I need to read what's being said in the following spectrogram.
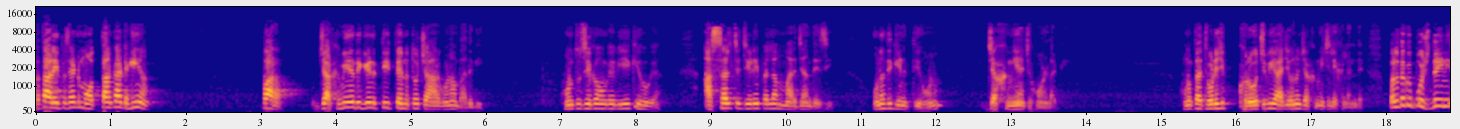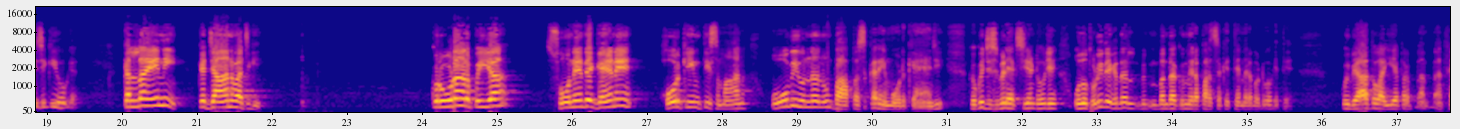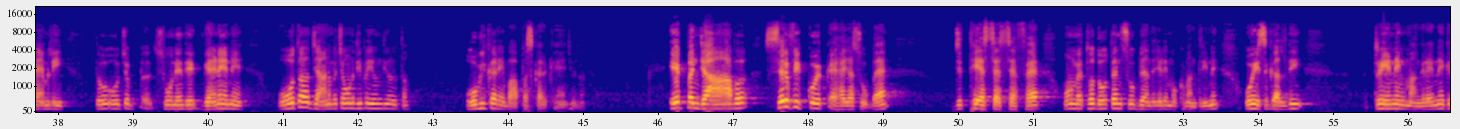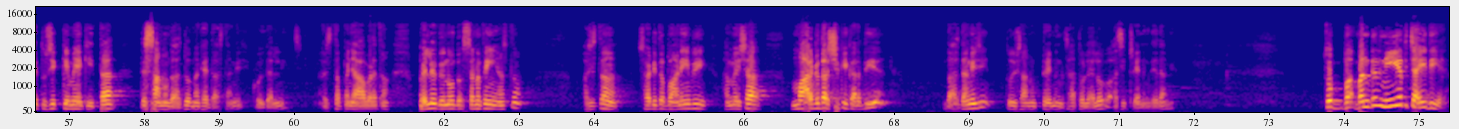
48% ਮੌਤਾਂ ਘਟ ਗਈਆਂ। ਪਰ ਜ਼ਖਮੀਆਂ ਦੀ ਗਿਣਤੀ 3 ਤੋਂ 4 ਗੁਣਾ ਵੱਧ ਗਈ। ਹੁਣ ਤੁਸੀਂ ਕਹੋਗੇ ਵੀ ਇਹ ਕੀ ਹੋ ਗਿਆ? ਅਸਲ 'ਚ ਜਿਹੜੇ ਪਹਿਲਾਂ ਮਰ ਜਾਂਦੇ ਸੀ, ਉਹਨਾਂ ਦੀ ਗਿਣਤੀ ਹੁਣ ਜ਼ਖਮੀਆਂ 'ਚ ਹੋਣ ਲੱਗੀ ਹੁਣ ਤਾਂ ਥੋੜੀ ਜਿਹੀ ਖਰੋਚ ਵੀ ਆ ਜੇ, ਉਹਨੂੰ ਜ਼ਖਮੀ 'ਚ ਲਿਖ ਲੈਂਦੇ। ਪਹਿਲਾਂ ਤਾਂ ਕੋਈ ਪੁੱਛਦਾ ਹੀ ਨਹੀਂ ਸੀ ਕੀ ਹੋ ਗਿਆ। ਕੱਲਾ ਇਹ ਨਹੀਂ ਕਿ ਜਾਨ ਬਚ ਗਈ। ਕਰੋੜਾਂ ਰੁਪਈਆ ਸੋਨੇ ਦੇ ਗਹਿਣੇ, ਹੋਰ ਕੀਮਤੀ ਸਮਾਨ ਉਹ ਵੀ ਉਹਨਾਂ ਨੂੰ ਵਾਪਸ ਘਰੇ ਮੋੜ ਕੇ ਆਇਆ ਜੀ। ਕਿਉਂਕਿ ਜਿਸ ਵੇਲੇ ਐਕਸੀਡੈਂਟ ਹੋ ਜੇ, ਉਦੋਂ ਥੋੜੀ ਦੇਖਦਾ ਬੰਦਾ ਕੋਈ ਮੇਰਾ ਪਰਸ ਕਿੱਥੇ, ਮੇਰਾ ਬਟੂਆ ਕਿੱਥੇ। ਕੋਈ ਵਿਆਹ ਤੋਂ ਆਈ ਹੈ ਪਰ ਫੈਮਿਲੀ ਤੋਂ ਉਹ ਚ ਸੋਨੇ ਦੇ ਗਹਿਣੇ ਨੇ, ਉਹ ਤਾਂ ਜਾਨ ਬਚਾਉਣ ਦੀ ਪਈ ਹੁੰਦੀ ਉਹ ਤਾਂ। ਉਹ ਵੀ ਘਰੇ ਵਾਪਸ ਕਰਕੇ ਆਏ ਜੀ ਉਹਨਾਂ ਦੇ। ਇਹ ਪੰਜਾਬ ਸਿਰਫ ਇੱਕੋ ਇੱਕ ਇਹੋ ਜਿਹਾ ਸੂਬਾ ਹੈ, ਜਿੱਥੇ ਐਸਐਸਐਫ ਹੈ। ਹੁਣ ਮੈਥੋਂ ਦੋ ਤਿੰਨ ਸੂਬਿਆਂ ਦੇ ਜਿਹੜੇ ਮੁੱਖ ਮੰਤਰੀ ਨੇ, ਉਹ ਇਸ ਗੱਲ ਦੀ ਟ੍ਰੇਨਿੰਗ ਮੰਗ ਰਹੇ ਨੇ ਕਿ ਤੁਸੀਂ ਕਿਵੇਂ ਕੀਤਾ ਤੇ ਸਾਨੂੰ ਦੱਸ ਦਿਓ, ਮੈਂ ਕਿਹਾ ਦੱਸ ਦਾਂਗੇ ਜੀ, ਕੋਈ ਗੱਲ ਨਹੀਂ। ਅਸੀਂ ਤਾਂ ਪੰਜਾਬ ਵਾਲੇ ਤਾਂ ਪਹਿਲੇ ਦਿਨੋਂ ਦੱਸਣ ਤੇ ਹੀ ਹਾਂ, ਅਸੀਂ ਤਾਂ ਅਸੀਂ ਤਾਂ ਸਾਡੀ ਤਾਂ ਬਾਣੀ ਵੀ ਹਮੇਸ਼ਾ ਮਾਰਗਦਰਸ਼ਕ ਹੀ ਕਰਦੀ ਹੈ। ਦੱਸ ਦਾਂਗੇ ਜੀ, ਤੁਸੀਂ ਸਾਨੂੰ ਟ੍ਰੇਨਿੰਗ ਸਾਤੋਂ ਲੈ ਲਓ, ਅਸੀਂ ਟ੍ਰੇਨਿੰਗ ਦੇ ਦਾਂਗੇ। ਸੋ ਬ- ਬੰਦੇ ਦੀ ਨੀਅਤ ਚਾਹੀਦੀ ਹੈ।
